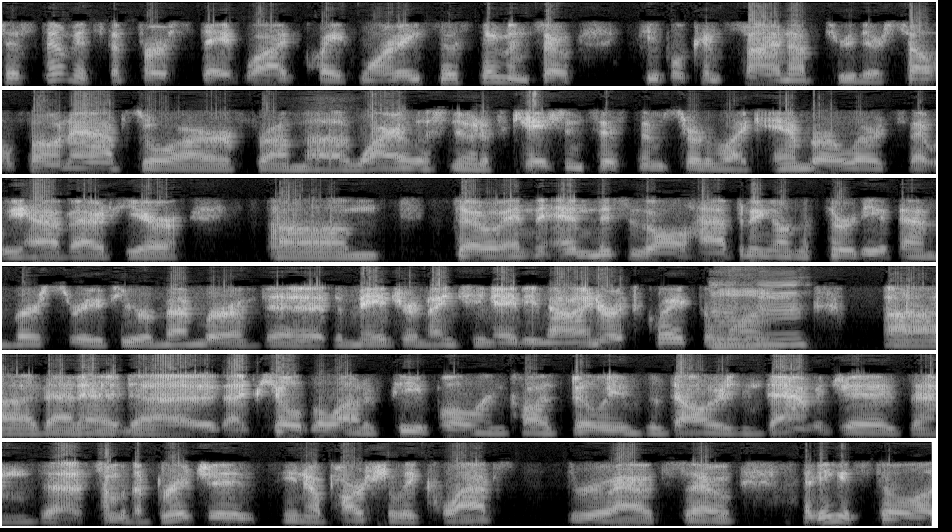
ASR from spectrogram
system. It's the first statewide quake warning system, and so people can sign up through their cell phone apps or from a wireless notification system, sort of like Amber Alerts that we have out here. Um, so, and and this is all happening on the 30th anniversary, if you remember, of the the major 1989 earthquake, the one uh, that had uh, that killed a lot of people and caused billions of dollars in damages, and uh, some of the bridges, you know, partially collapsed throughout. So, I think it's still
